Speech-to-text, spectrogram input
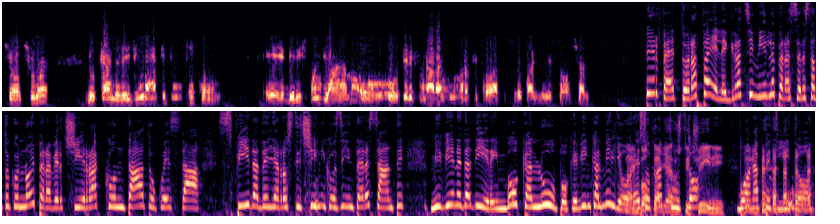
chiocciola locandaleigiurati.com e vi rispondiamo o, o telefonare al numero che trovate sulle pagine social. Perfetto, Raffaele, grazie mille per essere stato con noi, per averci raccontato questa sfida degli arrosticini così interessante. Mi viene da dire in bocca al lupo che vinca il migliore e soprattutto buon appetito.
